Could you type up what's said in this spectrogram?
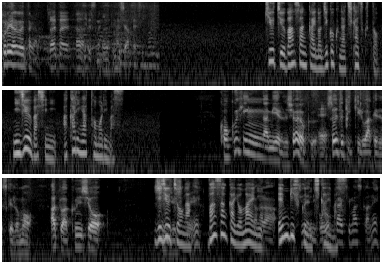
これやられたから。大体いいですねいいでしょ。宮中晩餐会の時刻が近づくと二重橋に明かりが灯ります。国賓が見えるでしょよく、ええ。そういう時着るわけですけどもあとは勲章。侍従長が晩餐会を前に塩ビ服に着替え一年に56回ます着ますかね、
